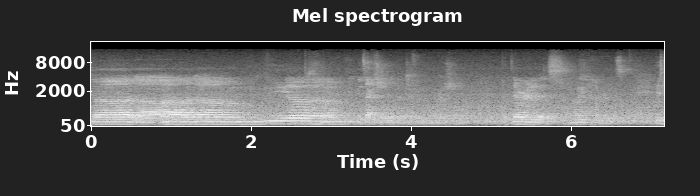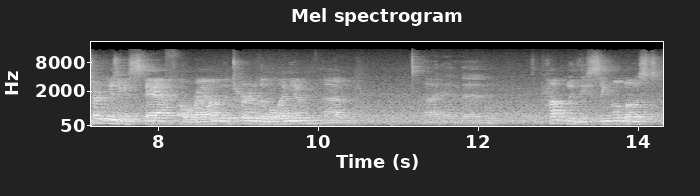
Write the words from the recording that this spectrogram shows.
Da da da. It's actually a little bit different than the original. But there it is, 900s. He started using a staff around the turn of the millennium, um, uh, and then probably the single most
